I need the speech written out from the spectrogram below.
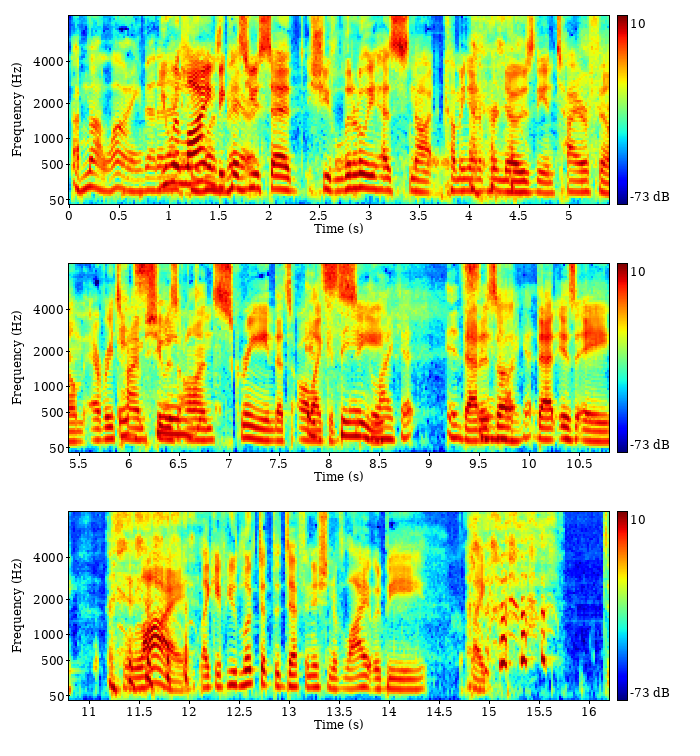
I'm not lying. That it You were actually lying was because there. you said she literally has snot coming out of her nose the entire film. Every time she was seemed- on screen, that's all it I could seemed see. like it. It that is seemed a like it. that is a lie. like if you looked up the definition of lie, it would be like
